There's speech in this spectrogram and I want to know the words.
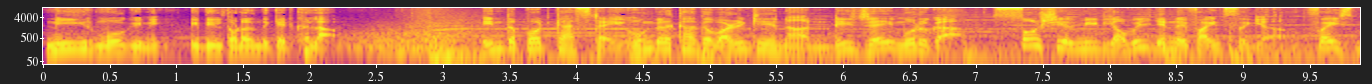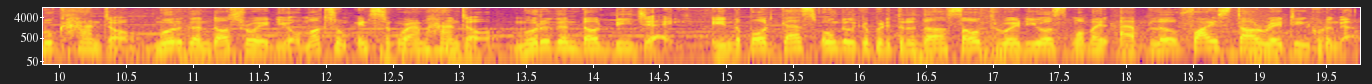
நீர் மோகினி இதில் தொடர்ந்து கேட்கலாம். இந்த பாட்காஸ்டை உங்களுக்காக வழங்கிய நான் டிஜே முருகா. சோஷியல் மீடியாவில் என்னை ஃபைன் செய்ய Facebook handle Murugan dot radio மற்றும் Instagram handle Murugan dot DJ இந்த பாட்காஸ்ட் உங்களுக்கு பிடித்திருந்தா சவுத் ரேடியோஸ் மொபைல் ஆப்ல ஃபைவ் ஸ்டார் ரேட்டிங் கொடுங்க.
